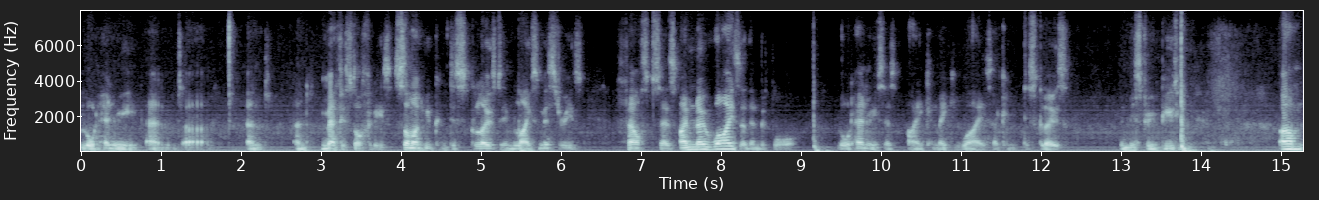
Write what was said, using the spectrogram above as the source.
Lord Henry and uh, and and Mephistopheles. Someone who can disclose to him life's mysteries. Faust says, "I'm no wiser than before." Lord Henry says, "I can make you wise. I can disclose the mystery of beauty." Um,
